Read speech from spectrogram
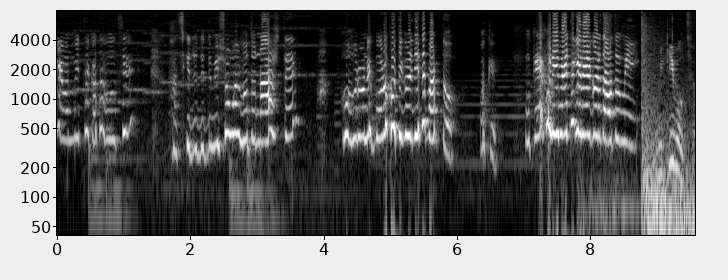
কেমন মিথ্যা কথা বলছে? আজকে যদি তুমি সময় মতো না আসতে আমার অনেক বড় ক্ষতি করে দিতে পারতো। ওকে ওকে এখন এই বাড়ি থেকে বের করে দাও তুমি। তুমি কি বলছো?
